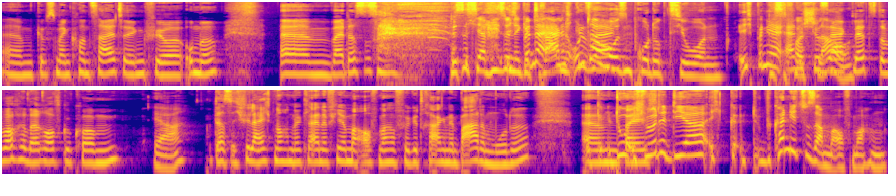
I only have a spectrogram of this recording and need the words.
Ähm, gibt's mein Consulting für Umme. Ähm, weil das ist halt das ist ja wie so eine getragene Unterhosenproduktion. Ich bin ja ehrlich gesagt letzte Woche darauf gekommen. Ja. Dass ich vielleicht noch eine kleine Firma aufmache für getragene Bademode. Ähm, du, ich, ich würde dir, ich, wir können die zusammen aufmachen.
